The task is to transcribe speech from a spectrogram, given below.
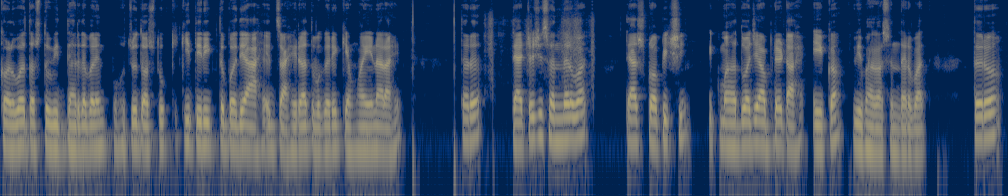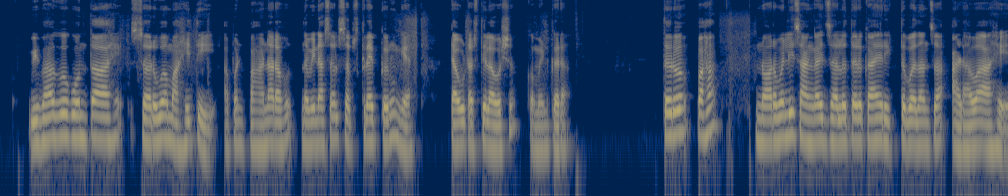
कळवत असतो विद्यार्थ्यापर्यंत पोहोचवत असतो की किती रिक्त पदे आहेत जाहिरात वगैरे केव्हा येणार आहे. तर त्याच्याशी संदर्भात त्याच टॉपिकशी एक महत्त्वाची अपडेट आहे एका विभागासंदर्भात. तर विभाग कोणता आहे? सर्व माहिती आपण पाहणार आहोत. नवीन असाल सबस्क्राईब करून घ्या. डाऊट असतील अवश्य कमेंट करा. तर पहा. नॉर्मली सांगायचं झालं तर काय? रिक्त पदांचा आढावा आहे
